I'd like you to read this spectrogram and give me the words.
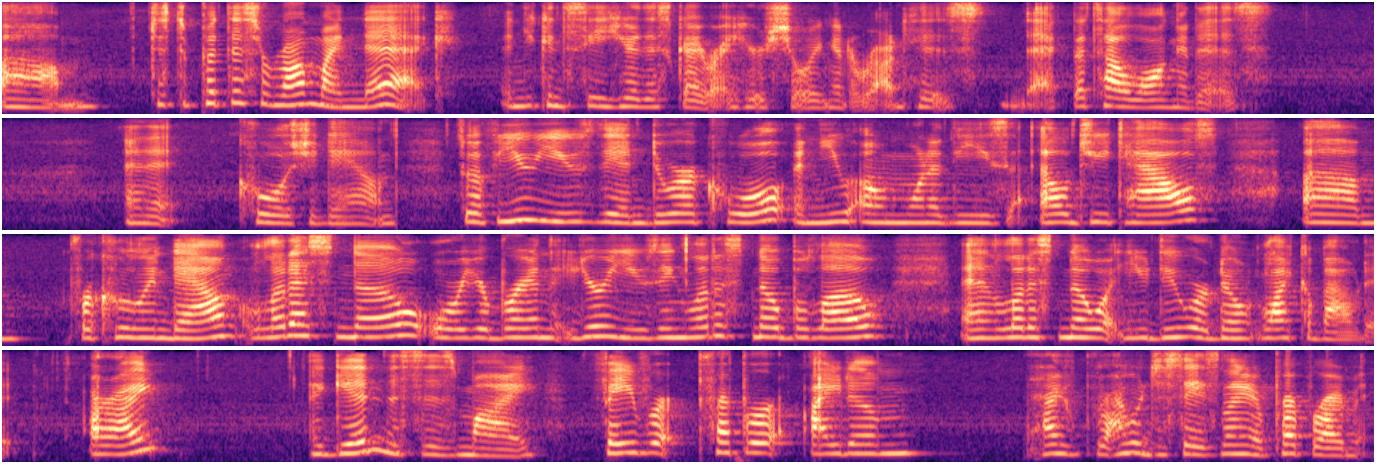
um, just to put this around my neck and you can see here, this guy right here showing it around his neck. That's how long it is. And it cools you down. So if you use the Endura Cool and you own one of these LG towels um, for cooling down, let us know, or your brand that you're using, let us know below and let us know what you do or don't like about it. All right? Again, this is my favorite prepper item I, I would just say it's not even a prepper item.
